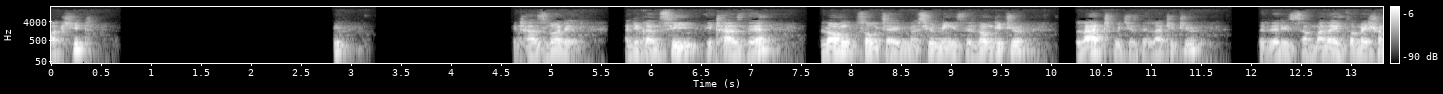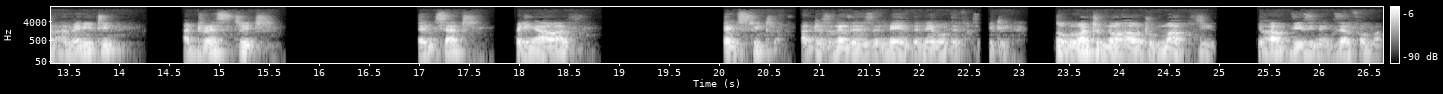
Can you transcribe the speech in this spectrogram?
worksheet. It has loaded, and you can see it has the long, so which I'm assuming is the longitude, lat, which is the latitude. There is some other information, amenity, address, street, change set, opening hours, change street address, and then there is the name, the name of the facility. So we want to know how to map these. You have these in Excel format.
